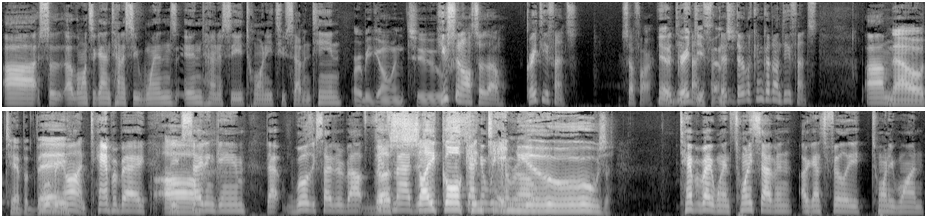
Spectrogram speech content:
Uh, so uh, once again, Tennessee wins in Tennessee, twenty to seventeen. We'll be going to Houston also though, great defense so far. Yeah, Good great They're, defense. they're looking good on defense. Um, Now Tampa Bay. moving on, Tampa Bay, the Oh. exciting game that Will's excited about. The Fitzmagic, cycle second week in a row. continues. Tampa Bay wins 27 against Philly 21.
